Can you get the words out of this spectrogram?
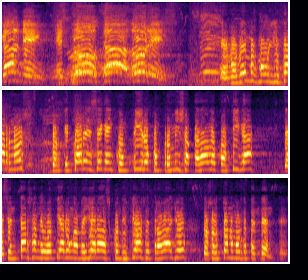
carne, explotadores. E volvemos mobilizarnos porque Coren segue a incumprir o compromiso acadado coa CIGA de sentarse a negociar unha mellora das condicións de traballo dos autónomos dependentes.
